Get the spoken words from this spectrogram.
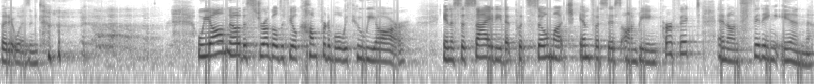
but it wasn't. we all know the struggle to feel comfortable with who we are in a society that puts so much emphasis on being perfect and on fitting in.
